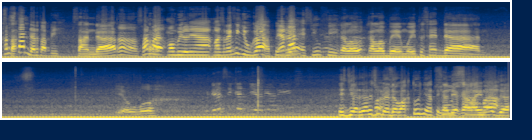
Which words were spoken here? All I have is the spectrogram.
Kan Sta- standar tapi. standar. Heeh, sama mobilnya Mas Revi juga, Tapi ya dia kan? SUV kalau kalau BMW itu sedan. Ya Allah. Udah sikat Diaris. Ya JRDR sudah ada waktunya, tinggal dia Susah, kalahin Mbak. aja.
